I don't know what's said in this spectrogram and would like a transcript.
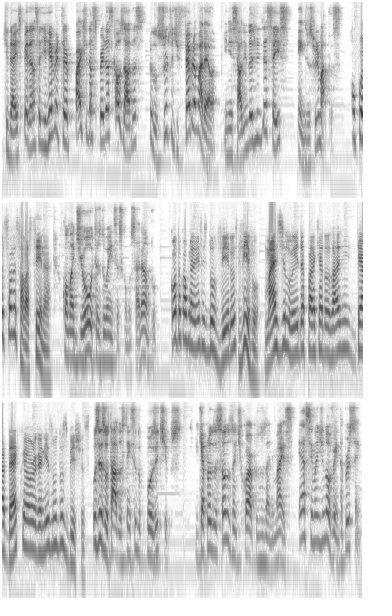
que dá a esperança de reverter parte das perdas causadas pelo surto de febre amarela, iniciado em 2016 entre os primatas. A composição dessa vacina Como a de outras doenças como o sarampo, conta com a presença do vírus vivo, mais diluída para que a dosagem se adeque ao organismo dos bichos. os resultados têm sido positivos, em que a produção dos anticorpos nos animais é acima de 90%,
